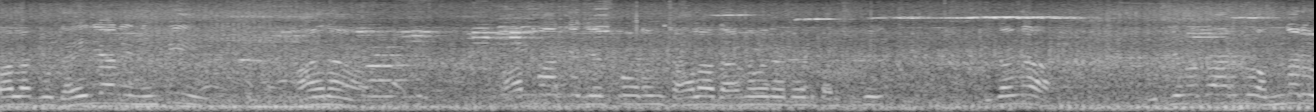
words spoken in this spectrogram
వాళ్ళకు ధైర్యాన్ని నింపి ఆయన ఆత్మహత్య చేసుకోవడం చాలా దారుణమైనటువంటి పరిస్థితి. నిజంగా ఉద్యమకారులు అందరూ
